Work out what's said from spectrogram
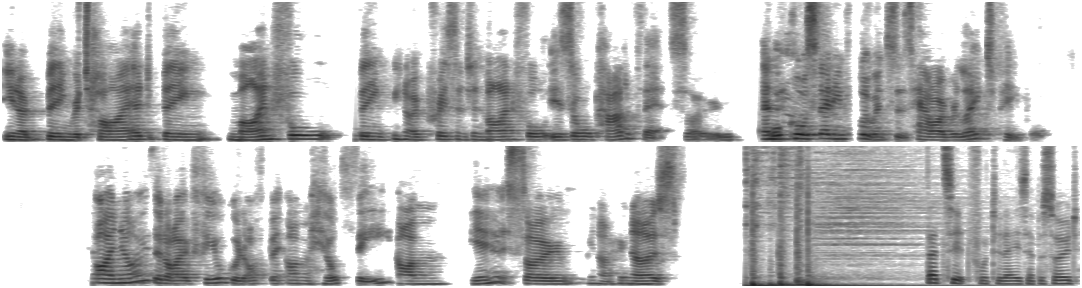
You know, being retired, being mindful, being you know present and mindful is all part of that. So and of course that influences how i relate to people. I know that i feel good. I've been i'm healthy. I'm yeah so you know who knows? That's it for today's episode.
